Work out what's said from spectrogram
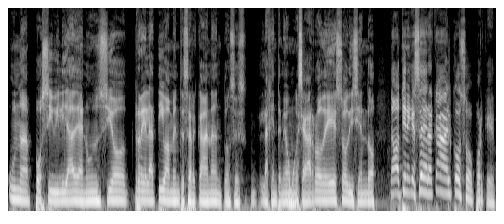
una posibilidad de anuncio relativamente cercana. Entonces la gente me como que se agarró de eso diciendo, no, tiene que ser acá el coso, porque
